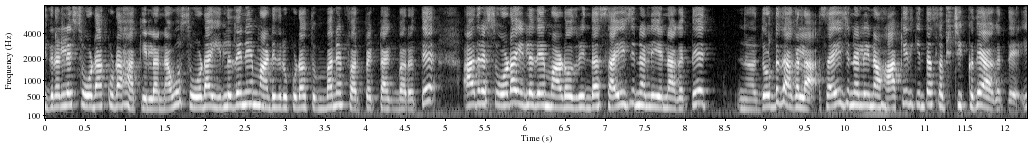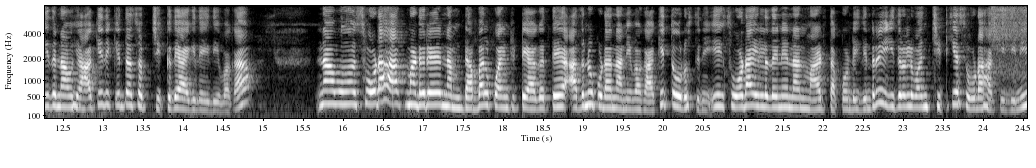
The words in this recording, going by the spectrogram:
ಇದರಲ್ಲೇ ಸೋಡಾ ಕೂಡ ಹಾಕಿಲ್ಲ. ನಾವು ಸೋಡಾ ಇಲ್ಲದೇ ಮಾಡಿದರೂ ಕೂಡ ತುಂಬಾ ಪರ್ಫೆಕ್ಟಾಗಿ ಬರುತ್ತೆ. ಆದರೆ ಸೋಡಾ ಇಲ್ಲದೆ ಮಾಡೋದ್ರಿಂದ ಸೈಜ್ನಲ್ಲಿ ಏನಾಗುತ್ತೆ? ದೊಡ್ಡದಾಗಲ್ಲ. ಸೈಜ್ನಲ್ಲಿ ನಾವು ಹಾಕಿದಕ್ಕಿಂತ ಸ್ವಲ್ಪ ಚಿಕ್ಕದೇ ಆಗುತ್ತೆ. ಇದು ನಾವು ಹಾಕಿದಕ್ಕಿಂತ ಸ್ವಲ್ಪ ಚಿಕ್ಕದೇ ಆಗಿದೆ ಇದು ಇವಾಗ. ನಾವು ಸೋಡಾ ಹಾಕಿ ಮಾಡಿದ್ರೆ ನಮ್ಮ ಡಬಲ್ ಕ್ವಾಂಟಿಟಿ ಆಗುತ್ತೆ. ಅದನ್ನು ಕೂಡ ನಾನು ಇವಾಗ ಹಾಕಿ ತೋರಿಸ್ತೀನಿ. ಈಗ ಸೋಡಾ ಇಲ್ಲದೇ ನಾನು ಮಾಡಿ ತಗೊಂಡಿದ್ದೀನಿ ರೀ. ಇದರಲ್ಲಿ ಒಂದು ಚಿಟಿಕೆ ಸೋಡಾ ಹಾಕಿದ್ದೀನಿ.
